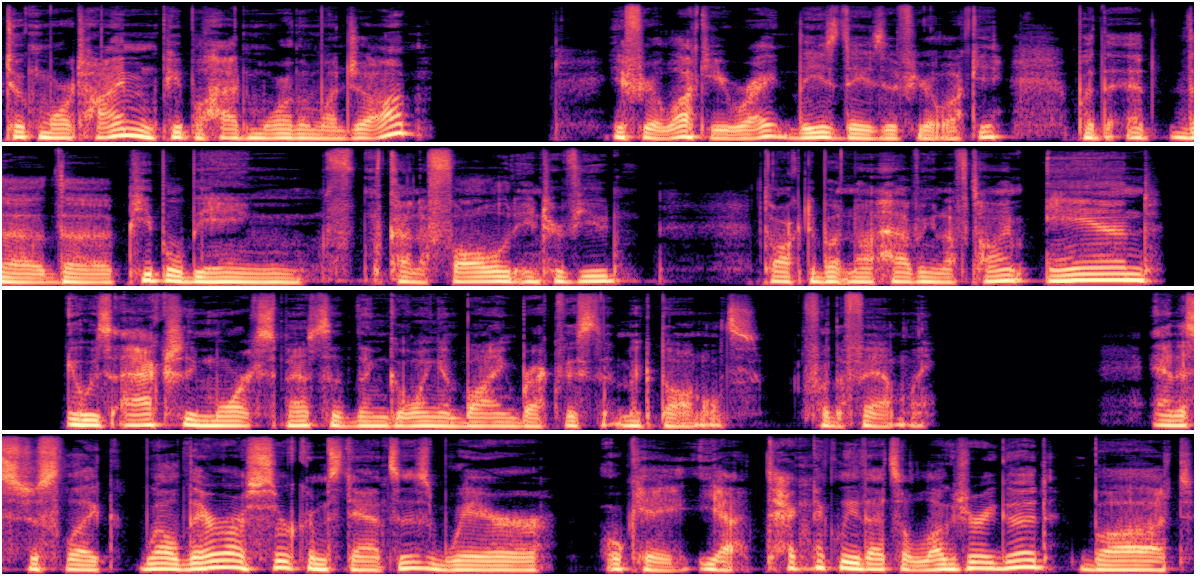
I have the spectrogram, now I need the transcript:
took more time and people had more than one job if you're lucky, right? These days, if you're lucky. But the the, the people being kind of followed, interviewed, talked about not having enough time, and it was actually more expensive than going and buying breakfast at McDonald's for the family. And it's just like, well, there are circumstances where, okay, yeah, technically that's a luxury good, but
